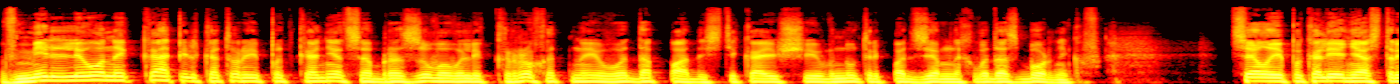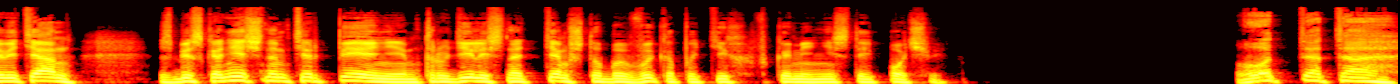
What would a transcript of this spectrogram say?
в миллионы капель, которые под конец образовывали крохотные водопады, стекающие внутрь подземных водосборников. Целые поколения островитян с бесконечным терпением трудились над тем, чтобы выкопать их в каменистой почве. Вот это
